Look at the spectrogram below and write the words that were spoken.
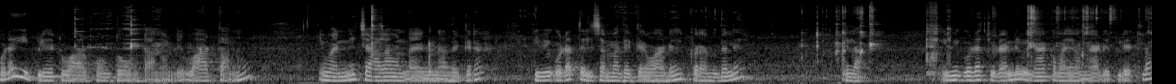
కూడా ఈ ప్లేట్ వాడుకుంటూ ఉంటానండి వాడతాను. ఇవన్నీ చాలా ఉన్నాయండి నా దగ్గర. ఇవి కూడా తులసమ్మ దగ్గర వాడే ప్రమిదలే ఇలా. ఇవి కూడా చూడండి వినాయకమై ఉన్నాడు ఈ ప్లేట్లో.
